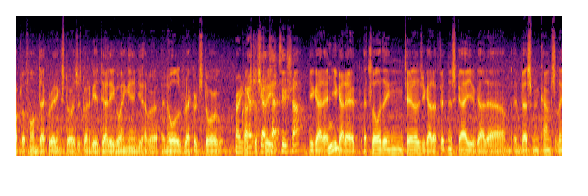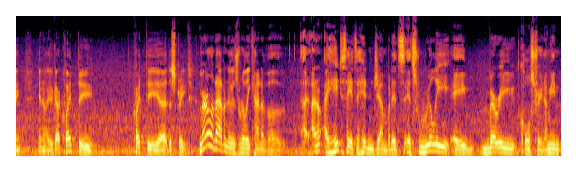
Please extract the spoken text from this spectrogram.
couple of home decorating stores. There's going to be a deli going in. You have a, an old record store Right, you across got, the you got a street. tattoo shop. You got a you got a, a clothing tailors. You got a fitness guy. You got um, investment counselling. You know, you got quite the quite the uh, the street. Maryland Avenue is really kind of a. I, I, don't, I hate to say it's a hidden gem, but it's it's really a very cool street. I mean,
